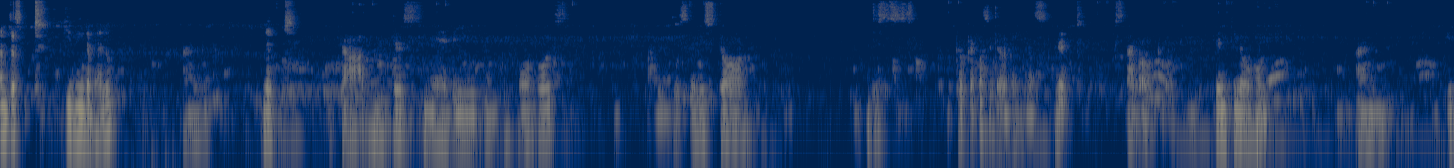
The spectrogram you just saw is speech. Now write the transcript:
I'm just giving the value. And let the voltage may be 24 volts. And this resistor this the capacitor is let it's about 10 kilo ohm and it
